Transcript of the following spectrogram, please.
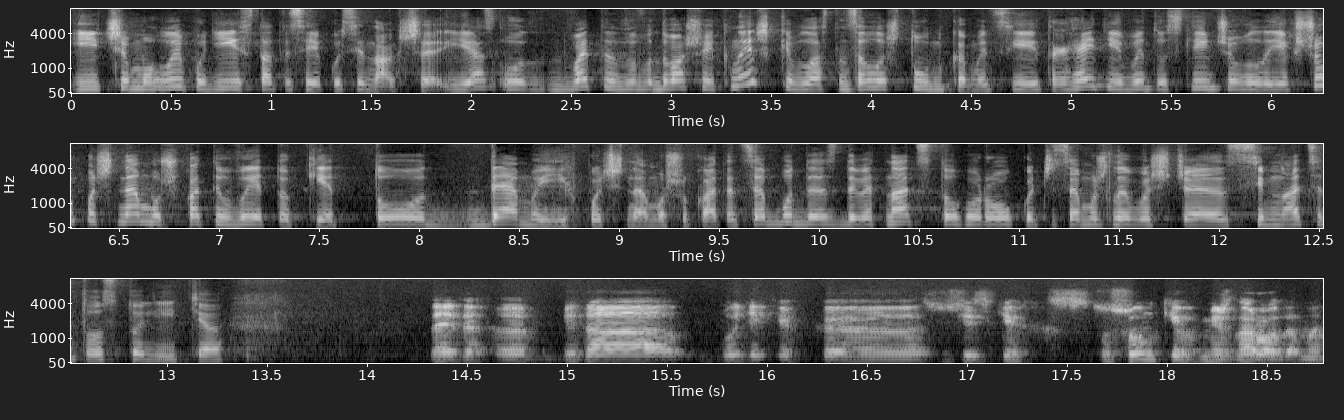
І чи могли події статися якось інакше? Я давайте до вашої книжки, власне, за лаштунками цієї трагедії, ви досліджували. Якщо почнемо шукати витоки, то де ми їх почнемо шукати? Це буде з 19-го року, чи це можливо ще з 17-го століття? Знаєте, е, біда будь-яких е, сусідських стосунків між народами,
